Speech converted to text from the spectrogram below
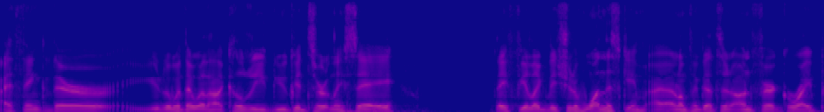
I think they're you know, with with Hakel, you, you could certainly say they feel like they should have won this game. I, I don't think that's an unfair gripe.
